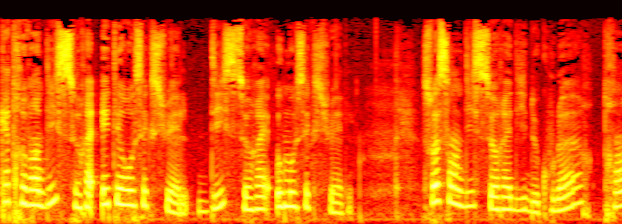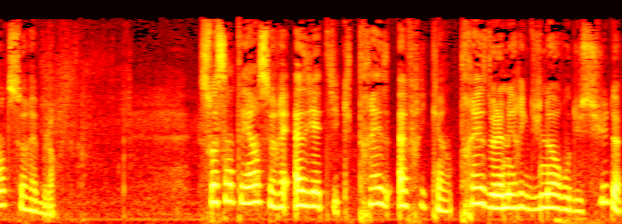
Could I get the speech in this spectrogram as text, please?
90 seraient hétérosexuels, 10 seraient homosexuels. 70 seraient dits de couleur, 30 seraient blancs. 61 seraient asiatiques, 13 africains, 13 de l'Amérique du Nord ou du Sud,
